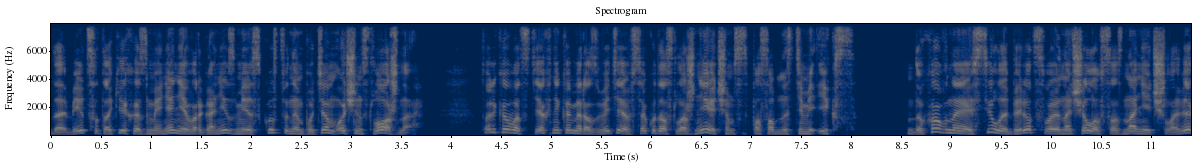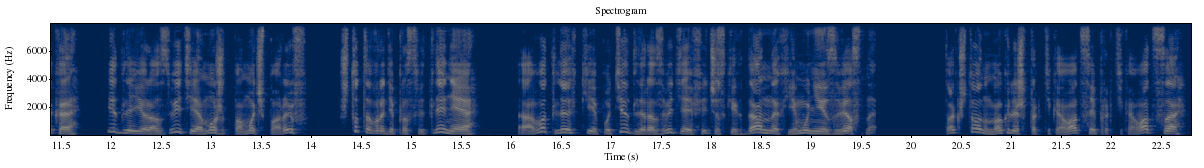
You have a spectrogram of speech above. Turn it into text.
Добиться таких изменений в организме искусственным путем очень сложно. Только вот с техниками развития все куда сложнее, чем со способностями X. Духовная сила берет свое начало в сознании человека, и для ее развития может помочь порыв, что-то вроде просветления, а вот легкие пути для развития физических данных ему неизвестны. Так что он мог лишь практиковаться и практиковаться.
